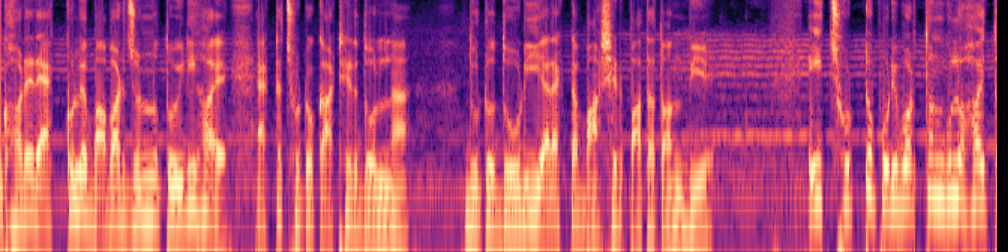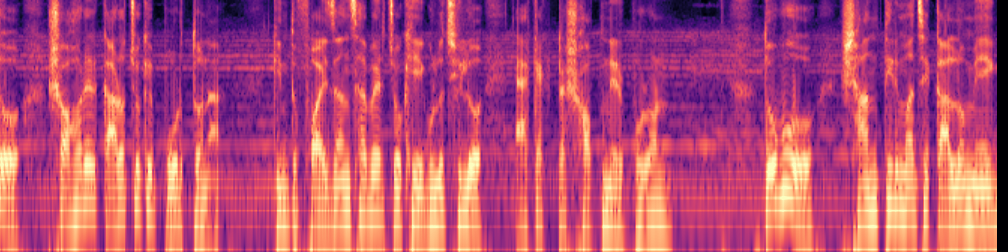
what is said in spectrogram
ঘরের এক কোলে বাবার জন্য তৈরি হয় একটা ছোট কাঠের দোলনা, দুটো দড়ি আর একটা বাঁশের পাতাতন দিয়ে। এই ছোট্ট পরিবর্তনগুলো হয়তো শহরের কারও চোখে পড়তো না, কিন্তু ফয়জান সাহেবের চোখে এগুলো ছিল এক একটা স্বপ্নের পূরণ। তবুও শান্তির মাঝে কালো মেঘ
